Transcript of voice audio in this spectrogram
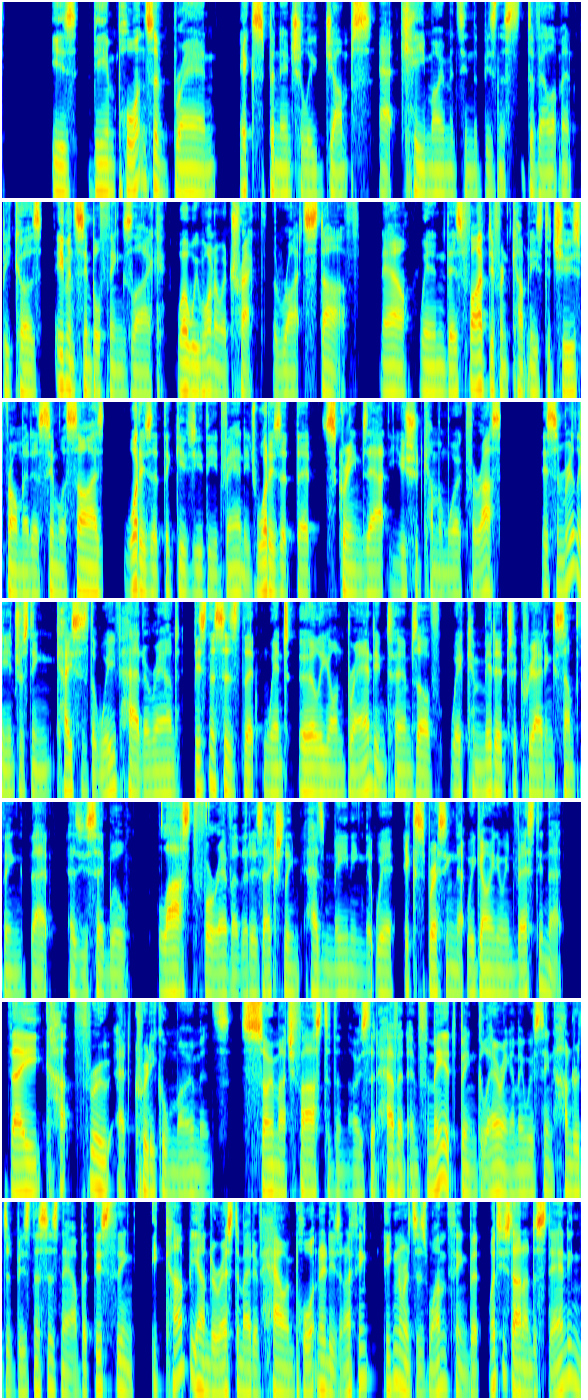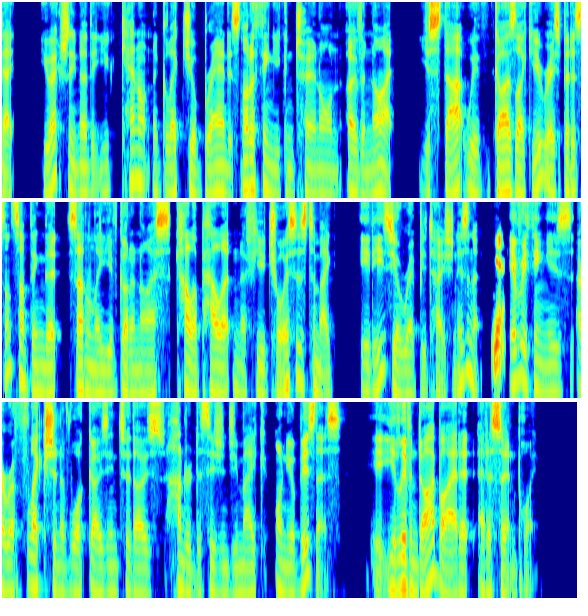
is the importance of brand exponentially jumps at key moments in the business development because even simple things like, well, we want to attract the right staff. Now, when there's five different companies to choose from at a similar size, what is it that gives you the advantage? What is it that screams out, you should come and work for us? There's some really interesting cases that we've had around businesses that went early on brand in terms of we're committed to creating something that as you said, will last forever, that is actually has meaning, that we're expressing that we're going to invest in that. They cut through at critical moments so much faster than those that haven't. And for me, it's been glaring. I mean, we've seen hundreds of businesses now, but this thing, it can't be underestimated of how important it is. And I think ignorance is one thing, but once you start understanding that, you actually know that you cannot neglect your brand. It's not a thing you can turn on overnight you start with guys like you, Reece, but it's not something that suddenly you've got a nice color palette and a few choices to make. It is your reputation, isn't it? Yeah. Everything is a reflection of what goes into those hundred decisions you make on your business. You live and die by it at, at a certain point.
